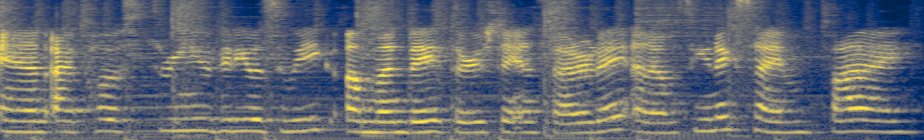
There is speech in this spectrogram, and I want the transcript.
and I post three new videos a week on Monday, Thursday, and Saturday, and I'll see you next time. Bye!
